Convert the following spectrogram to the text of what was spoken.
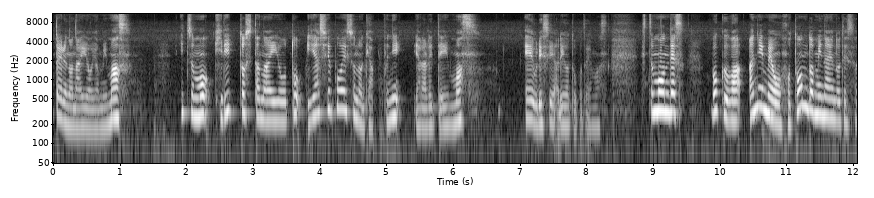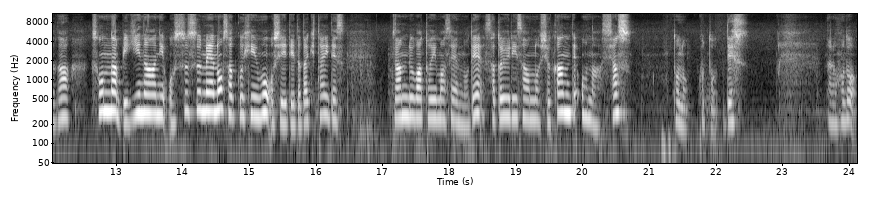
お便りの内容を読みます。いつもキリッとした内容と癒しボイスのギャップにやられています。えー、嬉しい。ありがとうございます。質問です。僕はアニメをほとんど見ないのですがそんなビギナーにおすすめの作品を教えていただきたいです。ジャンルは問いませんので里ゆりさんの主観でオナシャスとのことです。なるほど。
